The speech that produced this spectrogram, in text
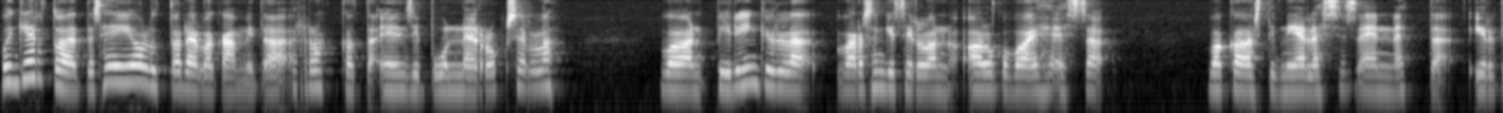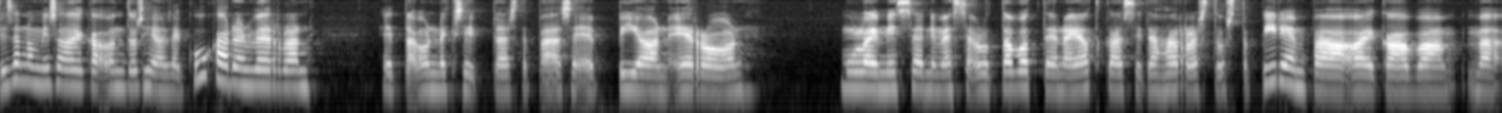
voin kertoa, että se ei ollut todellakaan mitään rakkautta ensipunneruksella – vaan pidin kyllä varsinkin silloin alkuvaiheessa vakaasti mielessä sen, että irtisanomisaika on tosiaan sen kuukauden verran, että onneksi tästä pääsee pian eroon. Mulla ei missään nimessä ollut tavoitteena jatkaa sitä harrastusta pidempää aikaa, vaan mä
